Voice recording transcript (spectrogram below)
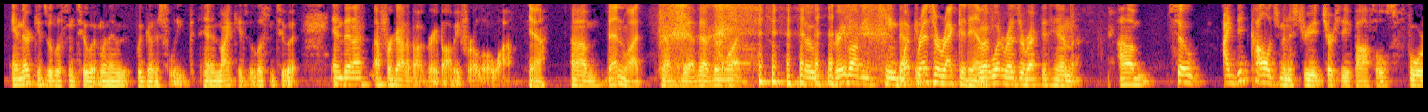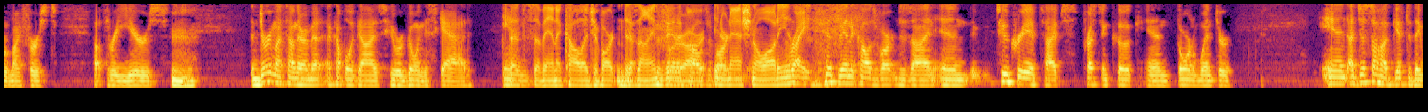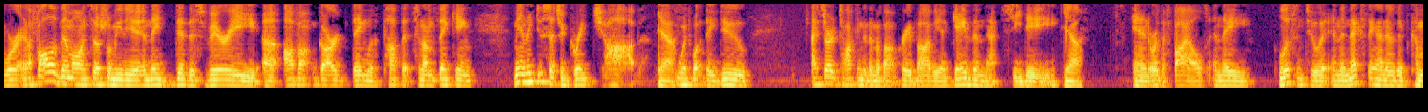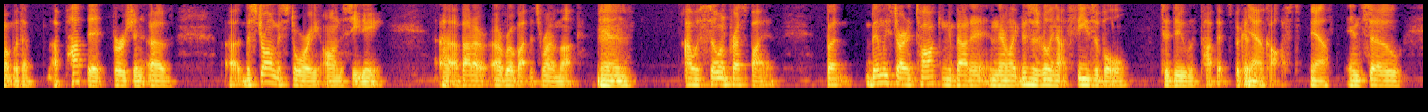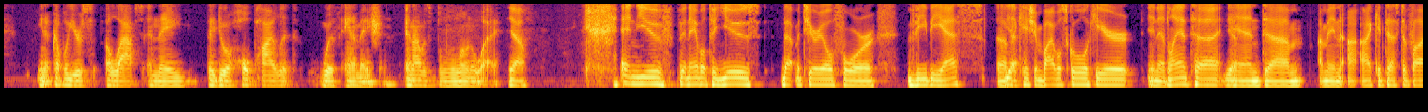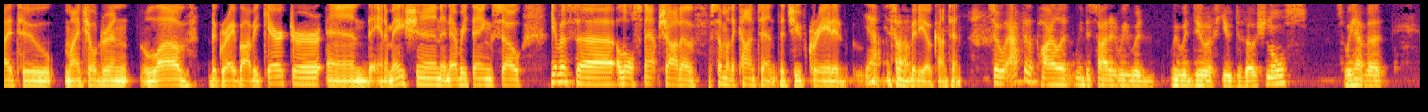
and their kids would listen to it when they would go to sleep, and my kids would listen to it, and then I, I forgot about Greybobby for a little while. Yeah. Um, Then what? yeah, yeah, the, the one. so Greybobby came back. What resurrected him? what, what resurrected him? Um, so I did college ministry at Church of the Apostles for my first about three years. Mm-hmm. During my time there, I met a couple of guys who were going to SCAD. And, That's Savannah College of Art and Design Savannah for our College Art. international audience. right, Savannah College of Art and Design, and two creative types, Preston Cook and Thorne Winter. And I just saw how gifted they were, and I followed them on social media, and they did this very uh, avant-garde thing with puppets, and I'm thinking, man, they do such a great job Yeah. with what they do. I started talking to them about Greybobby. I gave them that CD Yeah. and or the files, and they listened to it. And the next thing I know, they've come up with a, a puppet version of uh, the strongest story on the CD uh, about a, a robot that's run amok. And I was so impressed by it. But then we started talking about it, and they're like, "This is really not feasible to do with puppets because Yeah. of the cost." Yeah. And so, you know, a couple years elapse, and they they do a whole pilot with animation, and I was blown away. Yeah. And you've been able to use that material for VBS, uh, Yes. Vacation Bible School here in Atlanta. And um, I mean, I, I can testify to my children love the Greybobby character and the animation and everything. So give us a, a little snapshot of some of the content that you've created, Yeah. some Um, video content. So after the pilot, we decided we would we would do a few devotionals. So we have a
